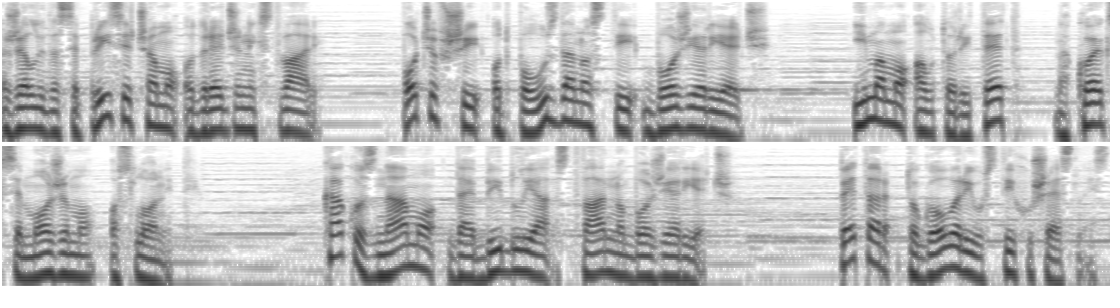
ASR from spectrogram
želi da se prisjećamo određenih stvari, počevši od pouzdanosti Božje riječi. Imamo autoritet na kojeg se možemo osloniti. Kako znamo da je Biblija stvarno Božja riječ? Petar to govori u stihu 16.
